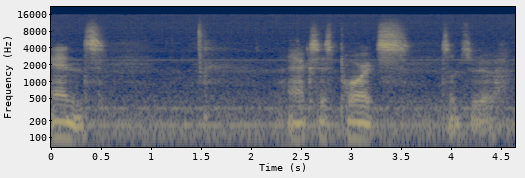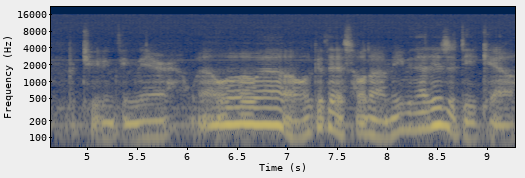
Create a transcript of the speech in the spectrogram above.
ends. Access ports some sort of protruding thing there. Well well well look at this. Hold on. Maybe that is a decal.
